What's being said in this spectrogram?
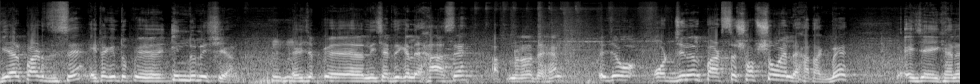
গিয়ার পার্ট দিছে এটা কিন্তু ইন্দোনেশিয়ান এই যে নিচের দিকে লেখা আছে আপনারা দেখেন। এই যে অরিজিনাল পার্টসে সবসময় লেখা থাকবে। এই যে এইখানে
